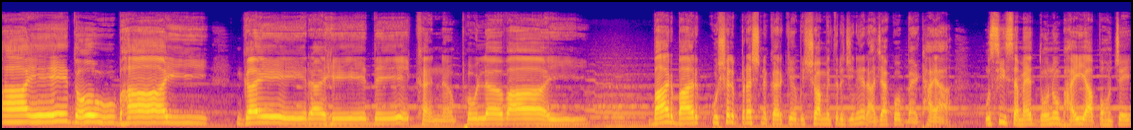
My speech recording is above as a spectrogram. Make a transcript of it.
आए दो भाई। गए रहे देखन फुलवाई। बार बार कुशल प्रश्न करके विश्वामित्र जी ने राजा को बैठाया। उसी समय दोनों भाई आ पहुँचे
